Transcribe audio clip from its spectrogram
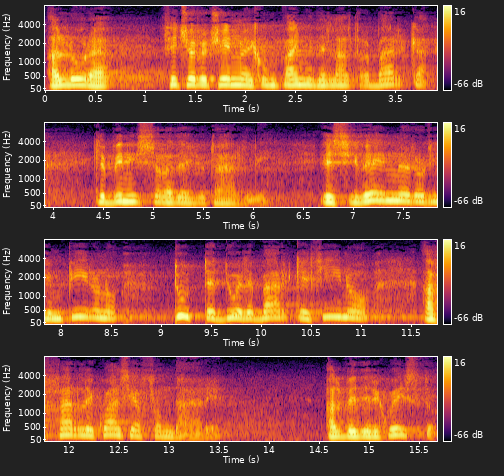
Allora fecero cenno ai compagni dell'altra barca che venissero ad aiutarli. Essi vennero, riempirono tutte e due le barche fino a farle quasi affondare. Al vedere questo,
